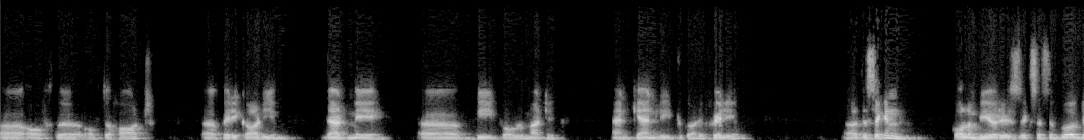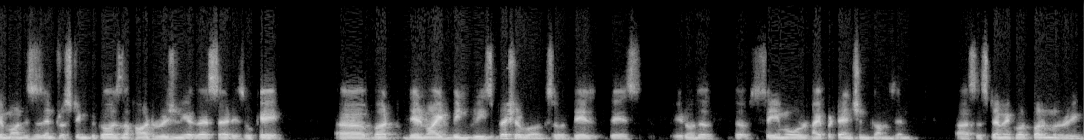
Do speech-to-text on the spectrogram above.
uh, of the of the heart, uh, pericardium, that may be problematic and can lead to cardiac failure. the second column here is excessive work demand. This is interesting because the heart originally, as I said, is okay, uh, but there might be increased pressure work. So there's, there's you know, the, the same old hypertension comes in, uh, systemic or pulmonary.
